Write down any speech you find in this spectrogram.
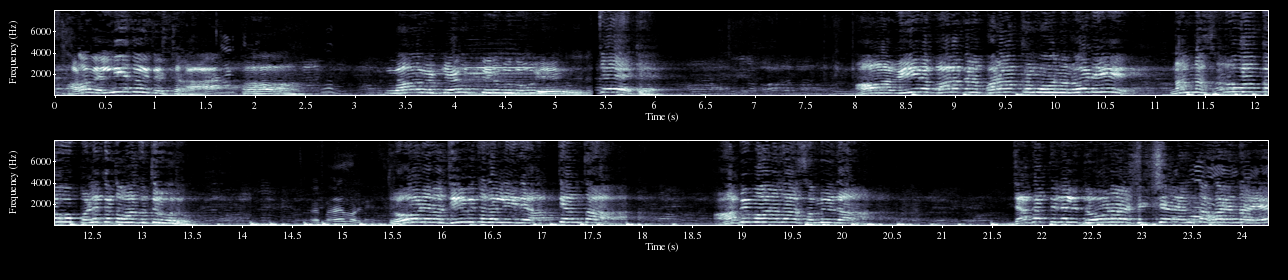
ಸ್ಥಳವೆಲ್ಲಿಯದು ಇದಿಷ್ಟರ ನಾನು ಕೇಳುತ್ತಿರುವುದು ಏನು? ಆ ವೀರ ಬಾಲಕನ ಪರಾಕ್ರಮವನ್ನು ನೋಡಿ ನನ್ನ ಸರ್ವಾಂಗವು ಪಳಿಕತವಾಗುತ್ತಿರುವುದು ದ್ರೋಣನ ಜೀವಿತದಲ್ಲಿ ಇದೆ ಅತ್ಯಂತ ಅಭಿಮಾನದ ಸಂವಿಧಾನ. ಜಗತ್ತಿನಲ್ಲಿ ದ್ರೋಣರ ಶಿಷ್ಯರೆಂತಹವರೆಂದರೆ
